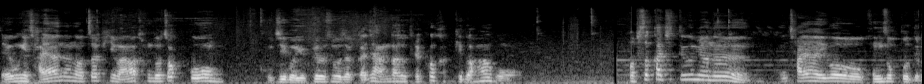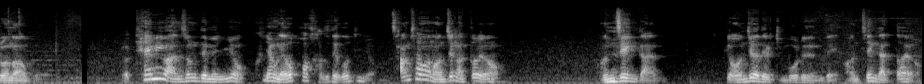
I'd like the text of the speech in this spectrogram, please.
제공이 자야는 어차피 만화총도 적고, 굳이 뭐 육별수 호자까지 안 가도 될 것 같기도 하고, 법사까지 띄우면은, 자야 이거 공속도 늘어나고, 템이 완성되면요, 그냥 레어퍼 가도 되거든요. 삼성은 언젠간 떠요. 언젠간. 언제가 될지 모르는데 언젠간 떠요.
